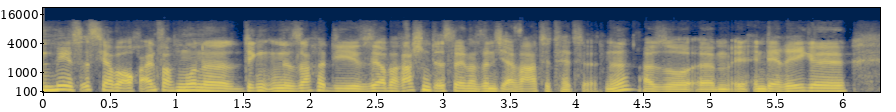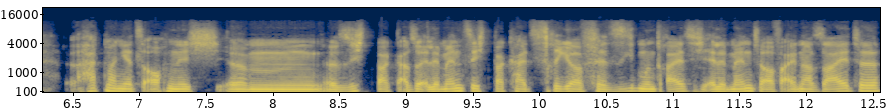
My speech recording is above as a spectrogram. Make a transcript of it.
Nee, es ist ja aber auch einfach nur eine, Ding, eine Sache, die sehr überraschend ist, wenn man sie nicht erwartet hätte. Ne? Also ähm, in der Regel hat man jetzt auch nicht ähm, sichtbar, also Elementsichtbarkeitstrigger für 37 Elemente auf einer Seite,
